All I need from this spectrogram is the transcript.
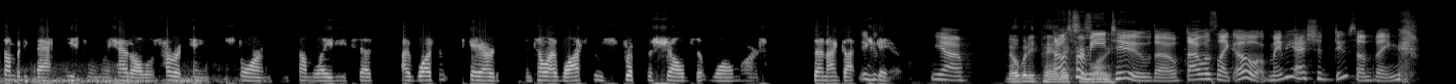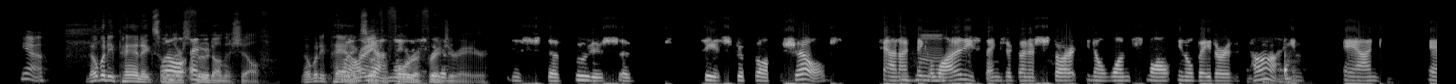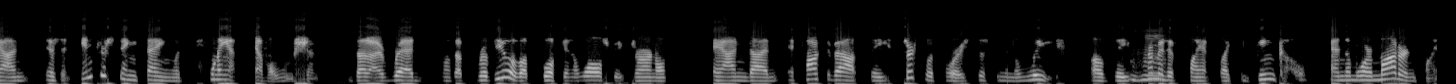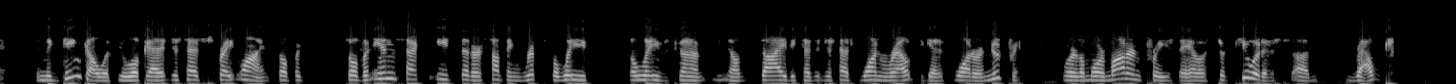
somebody back east when we had all those hurricanes and storms, and some lady said, I wasn't scared until I watched them strip the shelves at Walmart. Then I got scared. Yeah. Nobody panics. That was for me long- too, though. That was like, oh, maybe I should do something. yeah. Nobody panics when Well, there's and- food on the shelf. Nobody panics yeah, with and a full then you see the- refrigerator. The food is, uh, see it stripped off the shelves. And I think a Mhm. lot of these things are going to start, you know, one small innovator at a time. And and there's an interesting thing with plant evolution that I read was a review of a book in the Wall Street Journal, and uh, it talked about the circulatory system in the leaf of the Mhm. primitive plants like the ginkgo and the more modern plants. And the ginkgo, if you look at it, just has straight lines. So if, a, so if an insect eats it or something rips the leaf, the leaf's going to you know die because it just has one route to get its water and nutrients. Where the more modern trees, they have a circuitous uh, route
